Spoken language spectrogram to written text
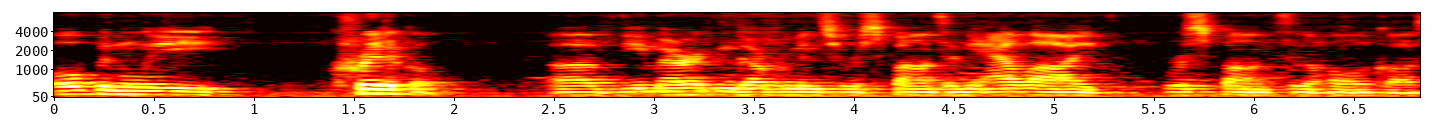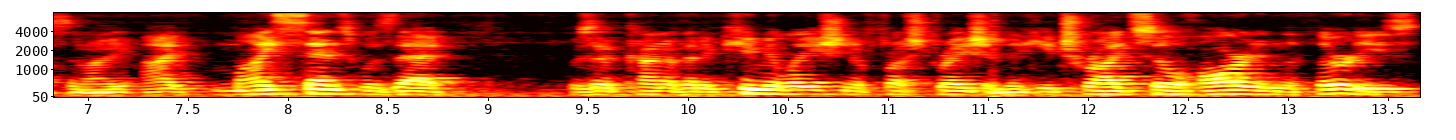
openly critical of the American government's response and the Allied response to the Holocaust. And I, I, my sense was that it was a kind of an accumulation of frustration that he tried so hard in the 30s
